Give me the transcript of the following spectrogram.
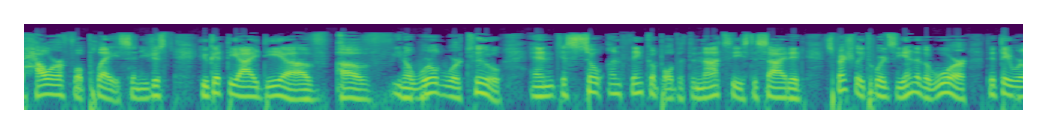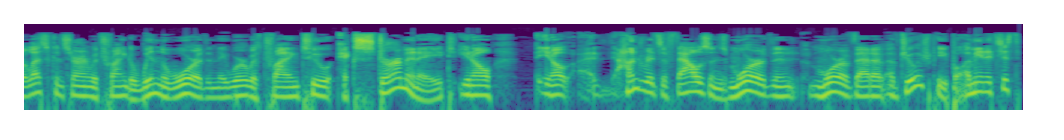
powerful place, and you just you get the idea of of you know World War II, and just so unthinkable that the Nazis decided, especially towards the end of the war, that they were less concerned with trying to win the war than they were with trying to exterminate you know you know, hundreds of thousands more than more of that of, of Jewish people. I mean, it's just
